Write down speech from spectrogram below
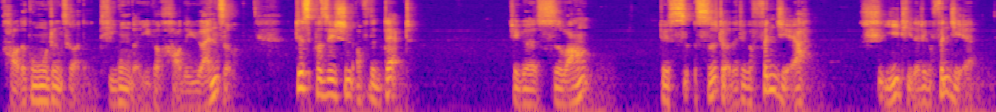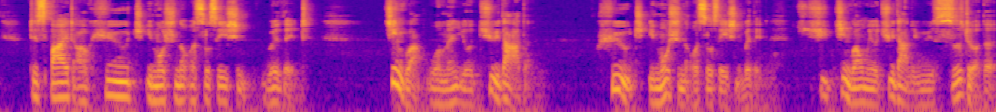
好的公共政策的提供的一个好的原则。Disposition of the dead，这个死亡对死死者的这个分解啊，是遗体的这个分解，despite our huge emotional association with it。尽管我们有巨大的 huge emotional association with it，尽尽管我们有巨大的与死者的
